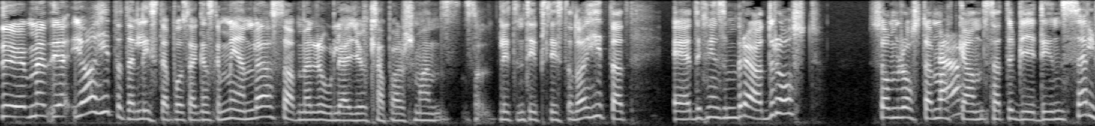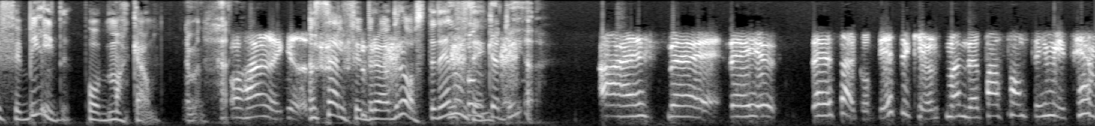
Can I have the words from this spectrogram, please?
Du, men jag, jag har hittat en lista på så här ganska menlösa men roliga julklappar som så, liten tipslista. Då har hittat, eh, det finns en brödrost som rostar mackan så att det blir din selfiebild på mackan. Nej, men här. Åh herregud. En selfiebrödrost, är det Hur någonting? funkar det? Nej, det, det är ju det är säkert jättekul, men det passar inte i mitt hem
